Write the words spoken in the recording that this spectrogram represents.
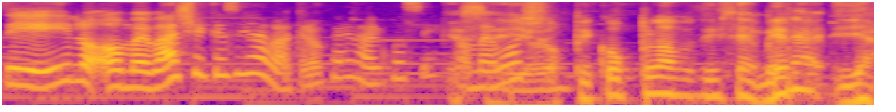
Sí, los omebashi, ¿qué se llama? Creo que es algo así. qué sé yo, los pickle plums dice, mira, y ya,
